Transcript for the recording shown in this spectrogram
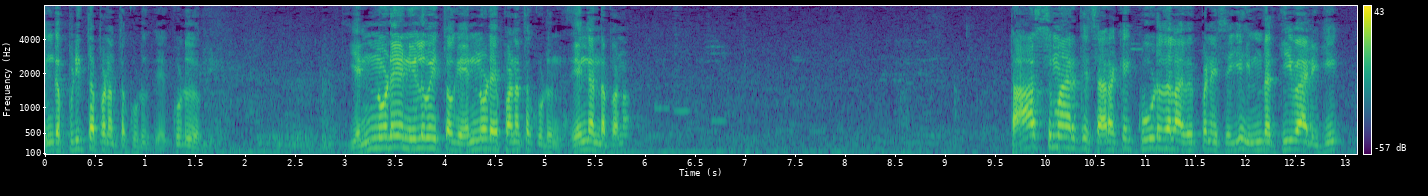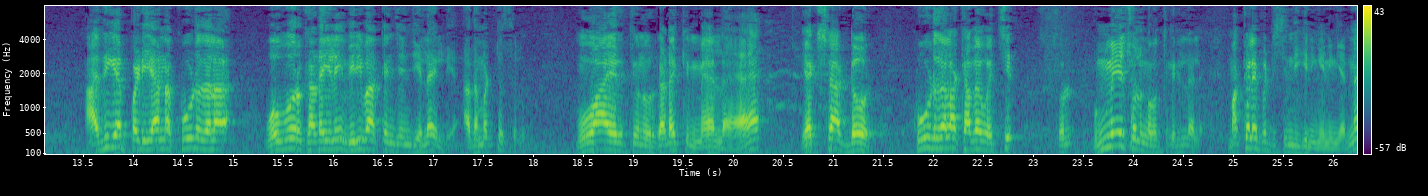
எங்க பிடித்த பணத்தை கொடுக்கு கொடு அப்படின்னு. என்னுடைய நிலுவைத் தொகை என்னுடைய பணத்தை கொடுங்க எங்க அந்த பணம்? டாஸ்மார்க் சரக்கை கூடுதலா விற்பனை செய்ய இந்த தீபாவளிக்கு அதிகப்படியான கூடுதலா ஒவ்வொரு கடையிலையும் விரிவாக்கம் செஞ்சீங்களா இல்லையா? அதை மட்டும் சொல்லுங்க. மூவாயிரத்தி நூறு கடைக்கு மேல எக்ஸ்ட்ரா டோர் கூடுதலா கதை வச்சு சொல் உண்மையே சொல்லுங்க ஒத்துக்கிறீங்களா இல்ல மக்களை பற்றி சிந்திக்கிறீங்க நீங்க என்ன?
